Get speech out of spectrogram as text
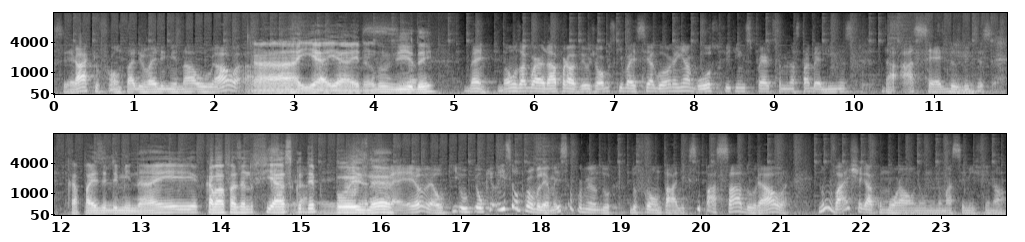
será que o Frontale vai eliminar o Ural? Ai, ai, ai, não duvido, hein? Bem, vamos aguardar para ver os jogos que vai ser agora em agosto. Fiquem espertos também nas tabelinhas da ACL 2017. Capaz de eliminar e acabar fazendo fiasco Será? depois, é, né? É, é, é, o que, o, o que, isso é o problema. Esse é o problema do, do Frontale. Que se passar do Ural, não vai chegar com moral numa semifinal,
